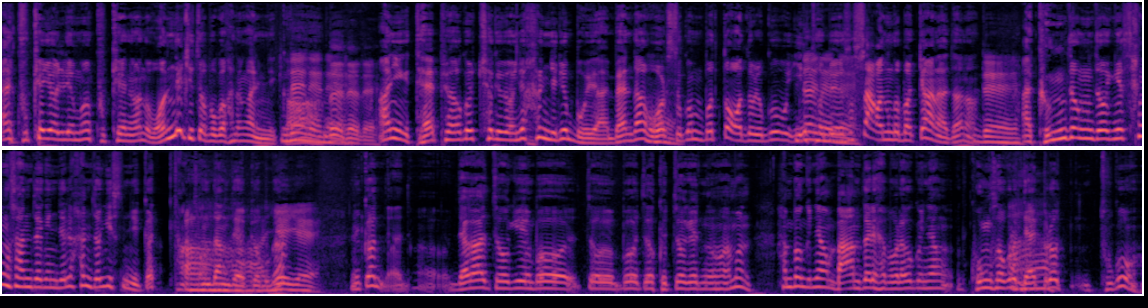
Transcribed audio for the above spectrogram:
아니 국회 열리면 국회는 원내 지도부가 하는 거 아닙니까? 네네네. 네네네. 아니 대표하고 최고위원이 하는 일이 뭐야? 맨날 어. 월수금 뭐 떠들고 인터뷰에서 네네네. 싸우는 것밖에 안 하잖아. 네. 아 긍정적인 생산적인 일을 한 적이 있습니까? 당- 정당 아, 대표가? 예, 예. 그러니까 어, 내가 저기 뭐 저 뭐 저 그쪽에 하면 한번 그냥 마음대로 해보라고 그냥 공석으로 아. 내버려 두고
